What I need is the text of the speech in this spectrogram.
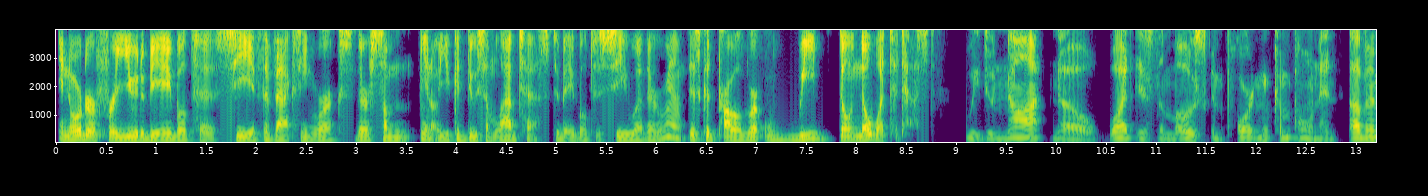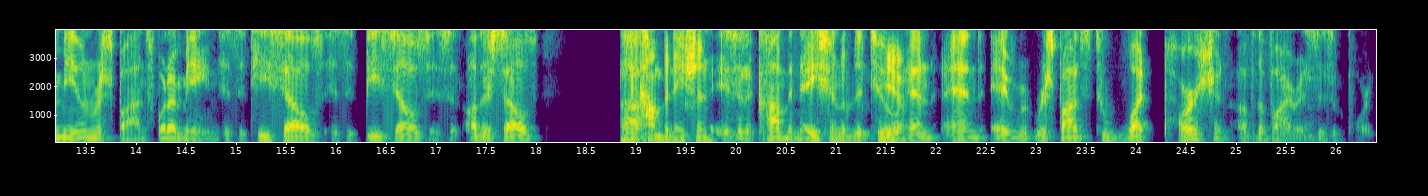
in order for you to be able to see if the vaccine works, there's some, you know, you could do some lab tests to be able to see whether well, this could probably work. We don't know what to test we do not know what is the most important component of immune response. What I mean is it T cells? Is it B cells? Is it other cells? Is uh, a combination? Is it a combination of the two? Yeah. And and a response to what portion of the virus is important?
